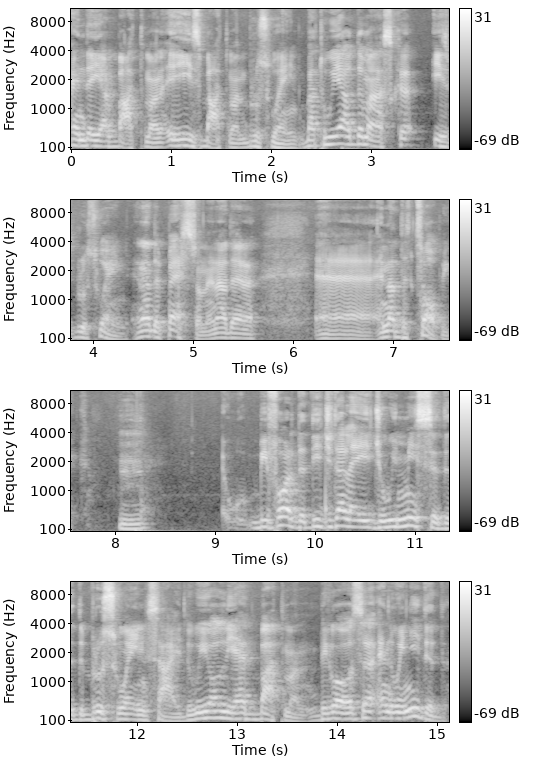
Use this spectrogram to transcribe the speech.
and they are Batman. He is Batman, Bruce Wayne. But without the mask, is Bruce Wayne, another person, another another topic. Before the digital age we missed the bruce wayne side. We only had batman because uh, and we needed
